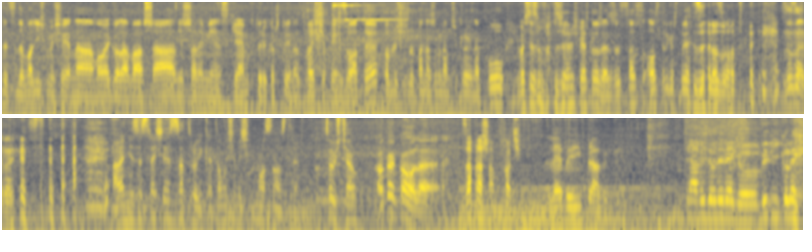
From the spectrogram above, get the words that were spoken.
Zdecydowaliśmy się na małego lawasza z mieszanym mięskiem, który kosztuje nas 25 zł. Poprosiliśmy pana, żeby nam przykroił na pół i właśnie zauważyłem śmieszną rzecz, że sos ostry kosztuje 0 zł. Za zero jest. Ale nie zestraj się za trójkę, to musi być mocno ostry. Co byś chciał? Coca-Cola. Zapraszam, chodź. Lewy i prawy. Prawy do lewego, wybij kolego.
